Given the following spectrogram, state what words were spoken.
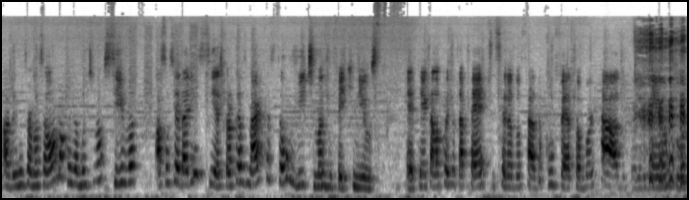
a desinformação é uma coisa muito nociva. A sociedade em si, as próprias marcas são vítimas de fake news. É, tem aquela coisa da Pepsi ser adotada com feto abortado, por exemplo.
